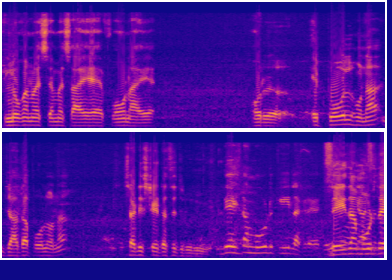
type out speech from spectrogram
ਕਿ ਲੋਕਾਂ ਨੂੰ ਐਸਐਮਐਸ ਆਏ ਹੈ ਫੋਨ ਆਏ ਹੈ ਔਰ ਇਹ ਪੋਲ ਹੋਣਾ, ਜ਼ਿਆਦਾ ਪੋਲ ਹੋਣਾ ਸਾਡੀ ਸਟੇਟ ਵਾਸਤੇ ਜ਼ਰੂਰੀ ਹੈ। ਦੇਸ਼ ਦਾ ਮੂਡ ਕੀ ਲੱਗ ਰਿਹਾ ਹੈ? ਦੇਸ਼ ਦਾ ਮੂਡ ਤੇ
